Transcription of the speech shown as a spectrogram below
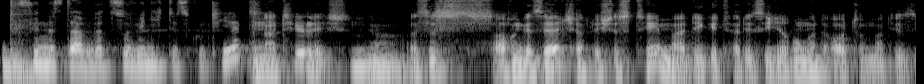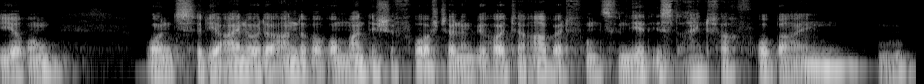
Du findest, da wird zu wenig diskutiert? Natürlich. Mhm. Ja. Es ist auch ein gesellschaftliches Thema, Digitalisierung und Automatisierung. Und die eine oder andere romantische Vorstellung, wie heute Arbeit funktioniert, ist einfach vorbei. Mhm.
